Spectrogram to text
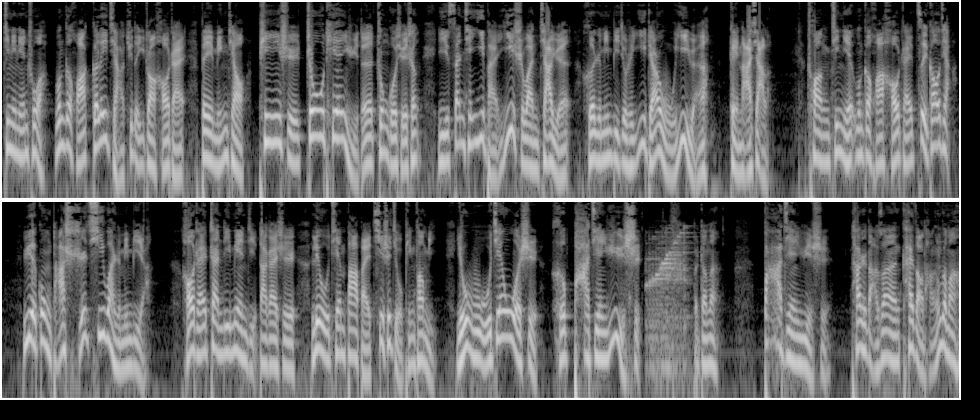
今年年初啊，温哥华格雷贾区的一幢豪宅被名叫拼音是周天宇的中国学生以三千一百一十万加元和人民币就是一点五亿元啊给拿下了，创今年温哥华豪宅最高价，月供达十七万人民币啊！豪宅占地面积大概是六千八百七十九平方米，有五间卧室和八间浴室。不，等等，八间浴室。他是打算开澡堂子吗？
